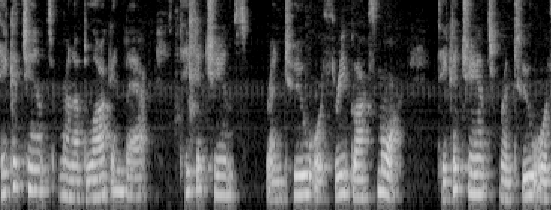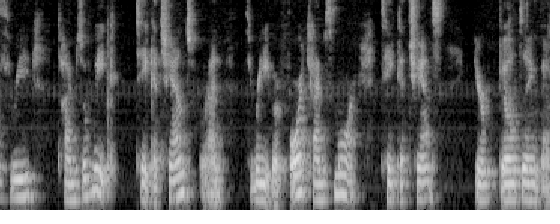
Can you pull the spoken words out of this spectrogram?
Take a chance, run a block and back. Take a chance, run two or three blocks more. Take a chance, run two or three times a week. Take a chance, run three or four times more. Take a chance. You're building a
